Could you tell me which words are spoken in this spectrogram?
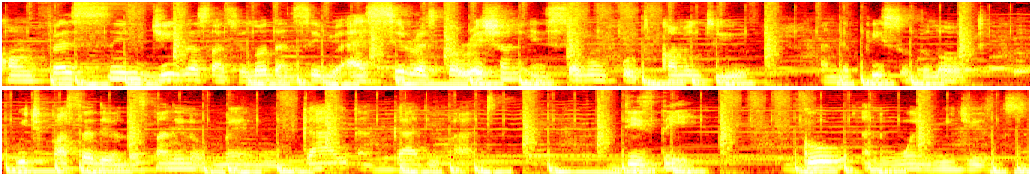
confessing Jesus as your Lord and Savior, I see restoration in sevenfold coming to you, and the peace of the Lord, which passes the understanding of men, will guide and guard your heart. This day, go and win with Jesus.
